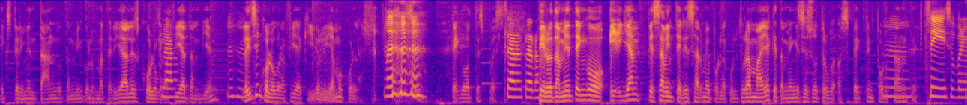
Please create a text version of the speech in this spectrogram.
experimentando también con los materiales, colografía también. Ujú. Le dicen colografía aquí, yo le llamo collage. Sí, pegotes, pues. Claro, claro. Pero también tengo, ya empezaba a interesarme por la cultura maya, que también ese es otro aspecto importante, Mm, Sí, súper que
